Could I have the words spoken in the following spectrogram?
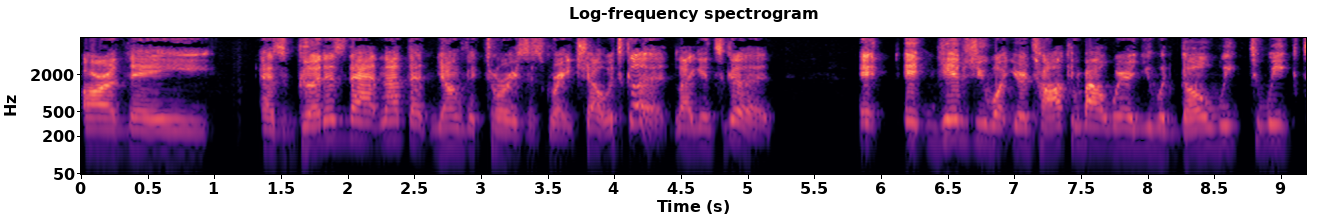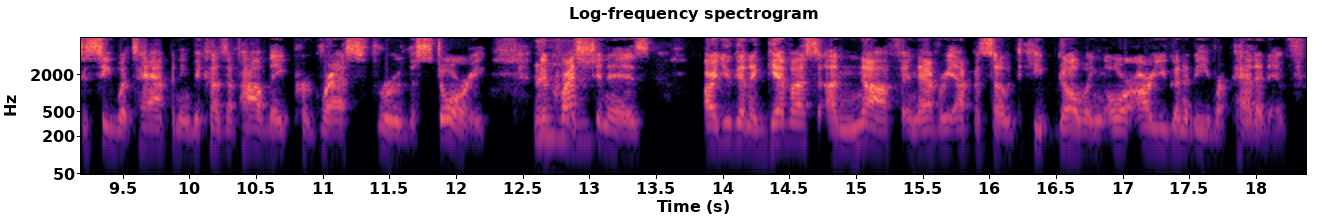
are they as good as that? Not that Young Victoria's is great show. It's good. Like it's good. It it gives you what you're talking about, where you would go week to week to see what's happening because of how they progress through the story. The Mhm. question is, are you going to give us enough in every episode to keep going, or are you going to be repetitive?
